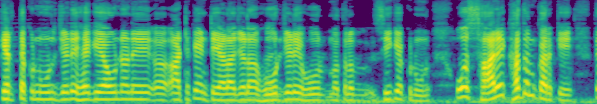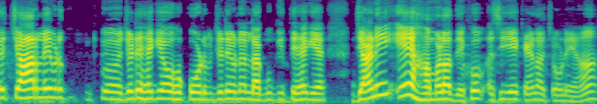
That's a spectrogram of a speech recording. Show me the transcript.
ਕਿਰਤ ਕਾਨੂੰਨ ਜਿਹੜੇ ਹੈਗੇ ਆ ਉਹਨਾਂ ਨੇ 8 ਘੰਟੇ ਵਾਲਾ ਜਿਹੜਾ ਹੋਰ ਜਿਹੜੇ ਹੋਰ ਮਤਲਬ ਸੀਗੇ ਕਾਨੂੰਨ ਉਹ ਸਾਰੇ ਖਤਮ ਕਰਕੇ ਤੇ ਚਾਰ ਲੇਬਰ ਜਿਹੜੇ ਹੈਗੇ ਆ ਉਹ ਕੋਡ ਜਿਹੜੇ ਉਹਨਾਂ ਲਾਗੂ ਕੀਤੇ ਹੈਗੇ ਆ। ਜਾਣੀ ਇਹ ਹਮਲਾ ਦੇਖੋ ਅਸੀਂ ਇਹ ਕਹਿਣਾ ਚਾਹੁੰਦੇ ਹਾਂ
